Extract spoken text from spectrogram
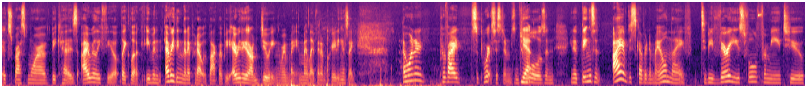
express more of because I really feel like, look, even everything that I put out with Black Beauty, everything that I'm doing in my in my life that I'm creating is like, I want to provide support systems and Yeah. tools and you know things that I have discovered in my own life to be very useful for me to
